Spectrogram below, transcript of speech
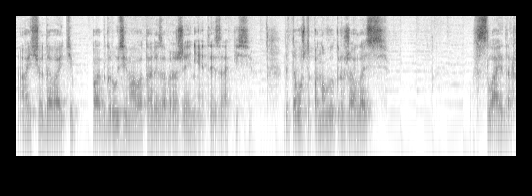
А еще давайте подгрузим аватар изображения этой записи. Для того, чтобы оно выгружалось в слайдер.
